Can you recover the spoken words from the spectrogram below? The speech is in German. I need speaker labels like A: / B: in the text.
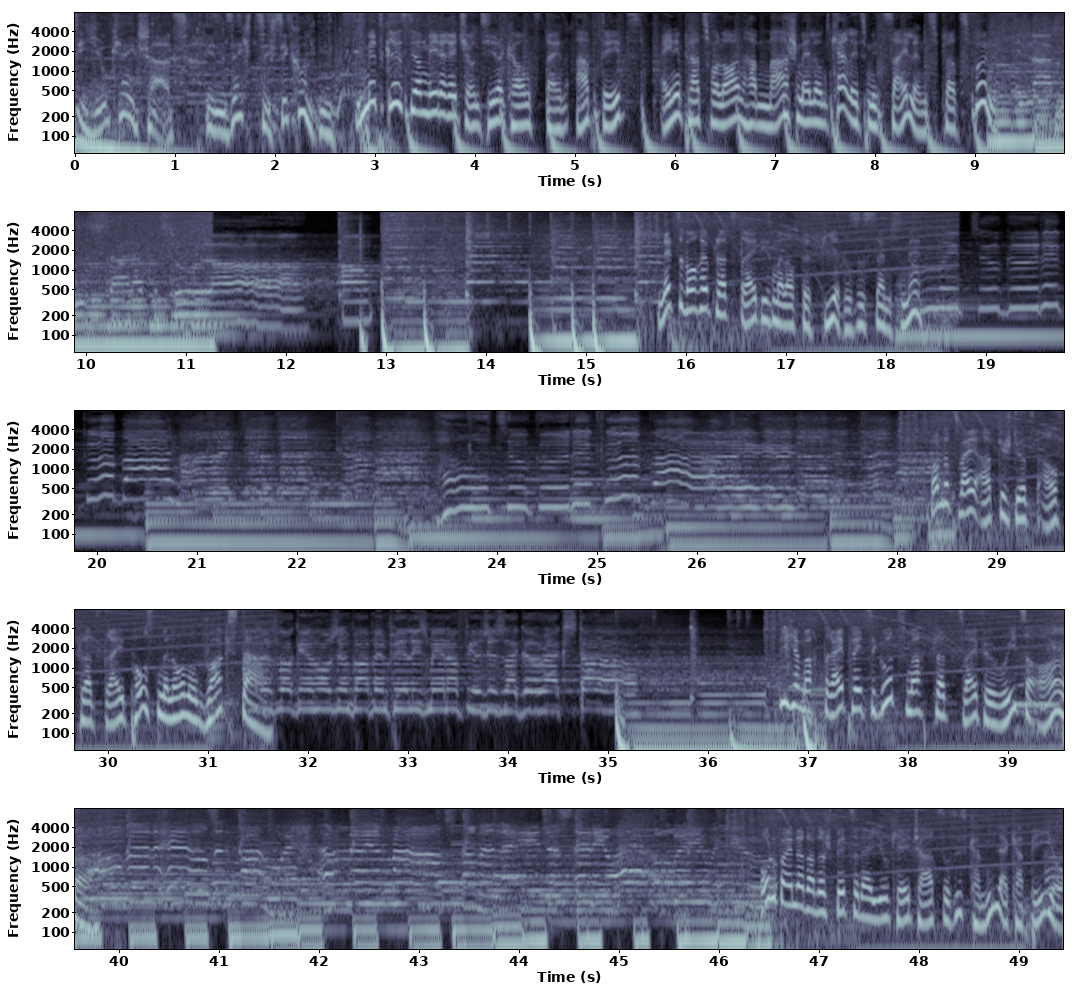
A: Die UK-Charts in 60 Sekunden.
B: Mit Christian Mederich und hier kommt dein Update. Einen Platz verloren haben Marshmallow und Khaled mit Silence, Platz 5. Letzte Woche Platz 3, diesmal auf der 4, das ist Sam Smith. Von der 2 abgestürzt auf Platz 3 Post Malone und Rockstar. Sicher macht drei Plätze gut, macht Platz 2 für Rita Ora. Unverändert an der Spitze der UK Charts, das ist Camila Cabello.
